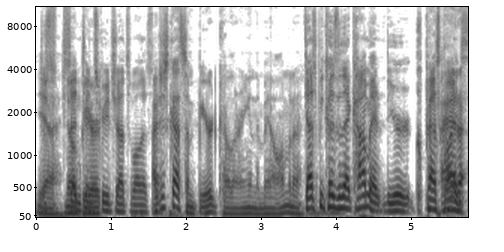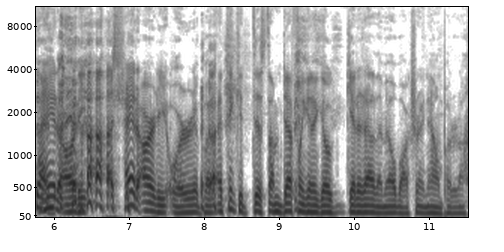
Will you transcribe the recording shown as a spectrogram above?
Yeah, Just no send beard. screenshots of all that stuff. I just got some beard coloring in the mail. I'm gonna. that's because of that comment your past client said. I had already, I had already ordered it, but I think it just. I'm definitely gonna go get it out of the mailbox right now and put it on.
